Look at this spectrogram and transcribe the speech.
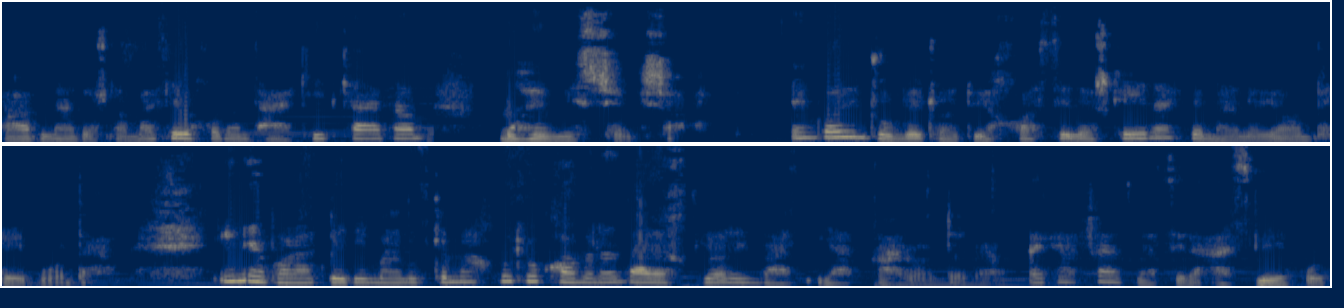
قبل نداشتم بلکه به خودم تاکید کردم مهم نیست چه می‌شود. انگار این جمله جادوی خاصی داشت که اینک به معنای آن پی بردم. این عبارت بدین معنی است که من خود رو کاملا در اختیار این وضعیت قرار دادم. اگرچه از مسیر اصلی خود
